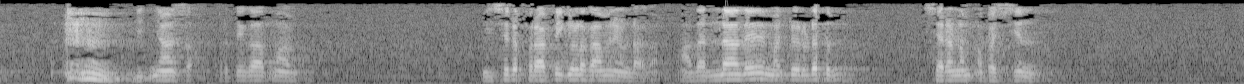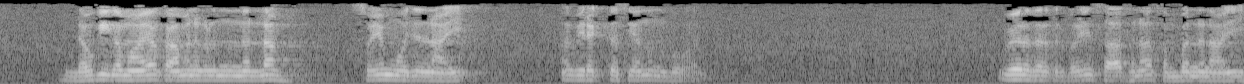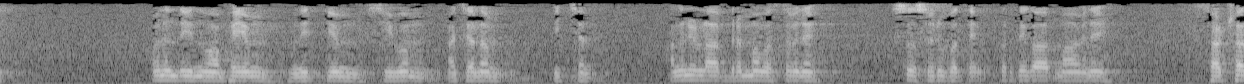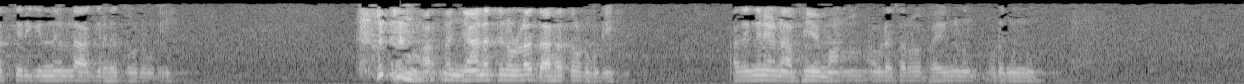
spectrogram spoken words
ജിജ്ഞാസ പ്രത്യേകാത്മാവ്. ഈശ്വരപ്രാപ്തിക്കുള്ള കാമന ഉണ്ടാകാം. അതല്ലാതെ മറ്റൊരിടത്തും ശരണം അപശ്യൻ. ലൗകികമായ കാമനകളിൽ നിന്നെല്ലാം സ്വയം മോചിതനായി വിരക്തസ്യ പോകാൻ വേറെ തരത്തിൽ പറയും സാധന സമ്പന്നനായി. അവനെന്ത് ചെയ്യുന്നു അഭയം നിത്യം ശിവം അചലം ഇച്ഛൻ. അങ്ങനെയുള്ള ആ ബ്രഹ്മവസ്തുവിനെ സ്വസ്വരൂപത്തെ പ്രത്യേകാത്മാവിനെ സാക്ഷാത്കരിക്കുന്നതിനുള്ള ആഗ്രഹത്തോടുകൂടി ആത്മജ്ഞാനത്തിനുള്ള ദാഹത്തോടുകൂടി അതെങ്ങനെയാണ് അഭയമാണ്? അവിടെ സർവഭയങ്ങളും ഒടുങ്ങുന്നു.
